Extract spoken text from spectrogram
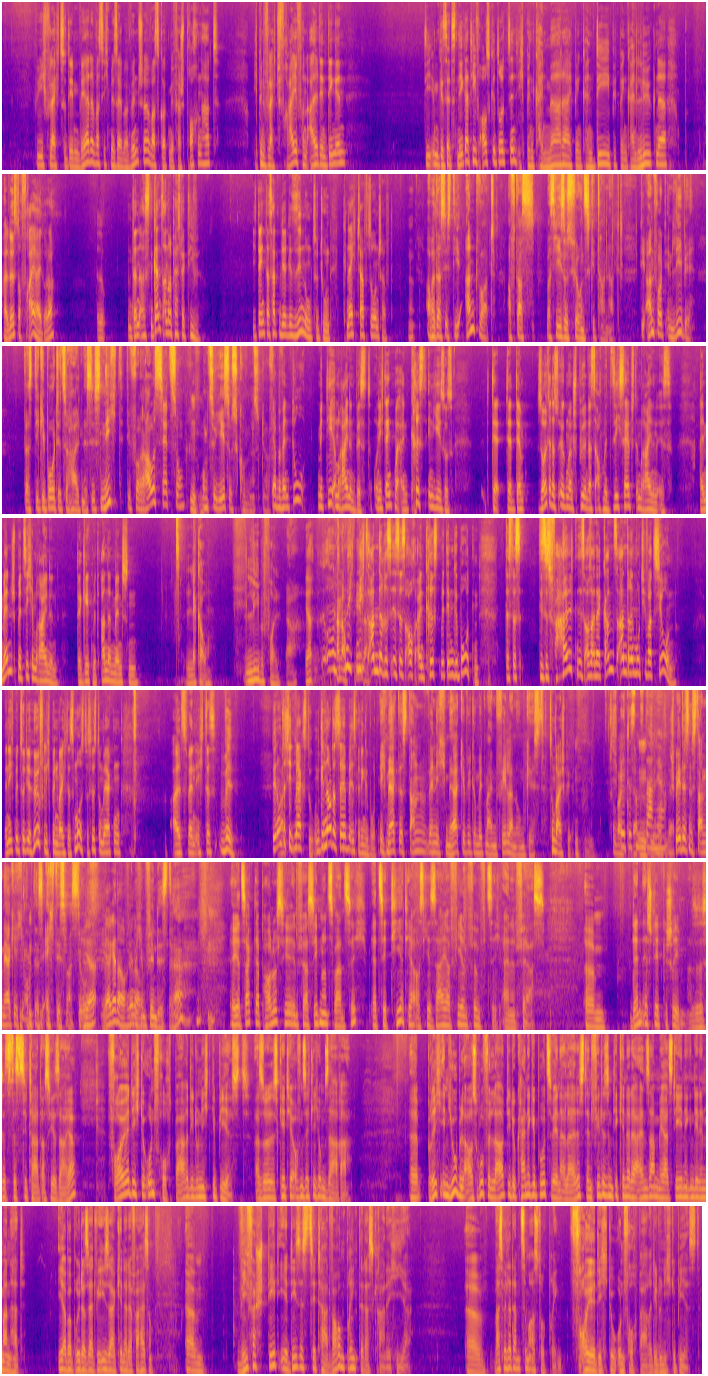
wie ich vielleicht zu dem werde, was ich mir selber wünsche, was Gott mir versprochen hat. Ich bin vielleicht frei von all den Dingen, die im Gesetz negativ ausgedrückt sind. Ich bin kein Mörder, ich bin kein Dieb, ich bin kein Lügner. Das ist doch Freiheit, oder? Also, und dann hast du eine ganz andere Perspektive. Ich denke, das hat mit der Gesinnung zu tun. Knechtschaft, Sohnschaft. Aber das ist die Antwort auf das, was Jesus für uns getan hat. Die Antwort in Liebe, dass die Gebote zu halten. Es ist nicht die Voraussetzung, mhm. um zu Jesus kommen zu dürfen. Ja, aber wenn du mit dir im Reinen bist, und ich denke mal, ein Christ in Jesus, der, der, der sollte das irgendwann spüren, dass er auch mit sich selbst im Reinen ist. Ein Mensch mit sich im Reinen, der geht mit anderen Menschen lecker um liebevoll. Ja. ja? Und nicht, nichts anderes ist es auch ein Christ mit dem Geboten. Dass das, dieses Verhalten ist aus einer ganz anderen Motivation. Wenn ich mit zu dir höflich bin, weil ich das muss, das wirst du merken, als wenn ich das will. Den Unterschied merkst du. Und genau dasselbe ist mit den Geboten. Ich merke das dann, wenn ich merke, wie du mit meinen Fehlern umgehst. Zum Beispiel. Zum Spätestens ja. dann, ja. Spätestens dann merke ich, ob das echt ist, was du ja, ja, genau, für genau. mich empfindest. Ja? Äh, jetzt sagt der Paulus hier in Vers 27, er zitiert ja aus Jesaja 54 einen Vers. Ähm, denn es steht geschrieben, also das ist jetzt das Zitat aus Jesaja, Freue dich, du Unfruchtbare, die du nicht gebierst. Also es geht hier offensichtlich um Sarah. Äh, brich in Jubel aus, rufe laut, die du keine Geburtswehen erleidest, denn viele sind die Kinder der Einsamen mehr als diejenigen, die den Mann hat. Ihr aber Brüder seid wie Isaak, Kinder der Verheißung. Ähm, wie versteht ihr dieses Zitat? Warum bringt er das gerade hier? Äh, was will er damit zum Ausdruck bringen? Freue dich, du Unfruchtbare, die du nicht gebierst.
